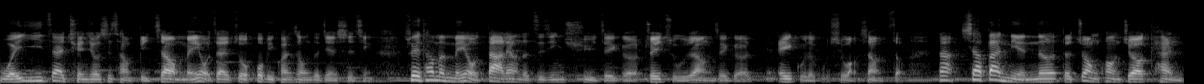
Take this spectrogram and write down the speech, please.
唯一在全球市场比较没有在做货币宽松这件事情，所以他们没有大量的资金去这个追逐，让这个 A 股的股市往上走。那下半年呢的状况就要看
